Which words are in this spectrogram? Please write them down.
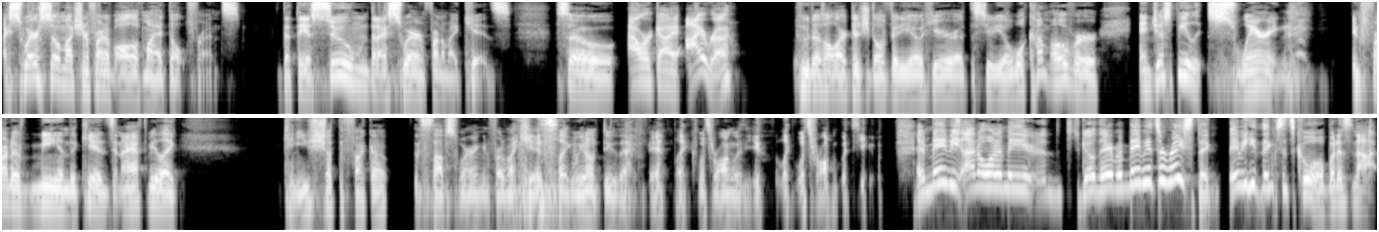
I swear so much in front of all of my adult friends that they assume that I swear in front of my kids. So our guy Ira, who does all our digital video here at the studio, will come over and just be like swearing in front of me and the kids, and I have to be like, "Can you shut the fuck up?" and stop swearing in front of my kids. Like, we don't do that, man. Like, what's wrong with you? Like, what's wrong with you? And maybe I don't want to uh, go there, but maybe it's a race thing. Maybe he thinks it's cool, but it's not.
